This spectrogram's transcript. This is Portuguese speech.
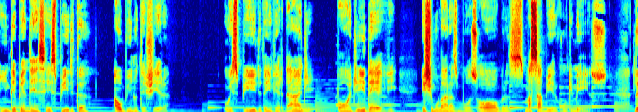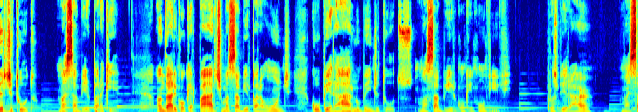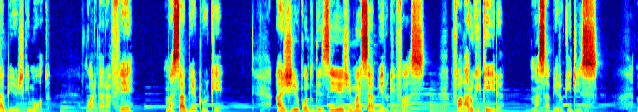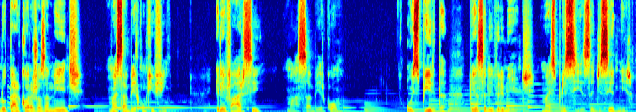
Independência Espírita, Albino Teixeira. O espírita, em verdade, pode e deve estimular as boas obras, mas saber com que meios. Ler de tudo, mas saber para quê. Andar em qualquer parte, mas saber para onde. Cooperar no bem de todos, mas saber com quem convive. Prosperar, mas saber de que modo. Guardar a fé, mas saber por quê. Agir quando deseje, mas saber o que faz. Falar o que queira, mas saber o que diz. Lutar corajosamente, mas saber com que fim. Elevar-se, mas saber como. O espírita pensa livremente, mas precisa discernir.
